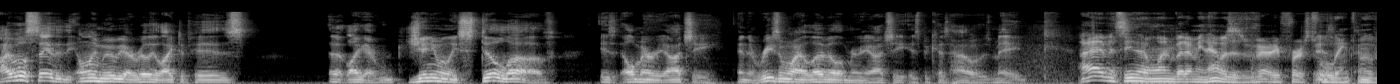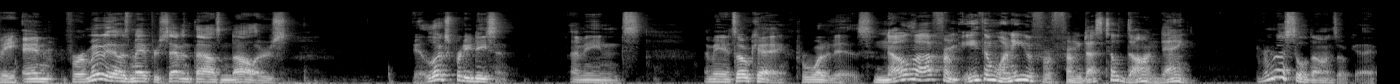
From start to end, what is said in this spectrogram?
I will say that the only movie I really liked of his, uh, like I genuinely still love, is El Mariachi. And the reason why I love El Mariachi is because how it was made. I haven't seen that one, but I mean, that was his very first full length movie. And for a movie that was made for seven thousand dollars, it looks pretty decent. I mean, it's, I mean, it's okay for what it is. No love from either one of you for from dusk till dawn. Dang. From Dusk Till Dawn's okay.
